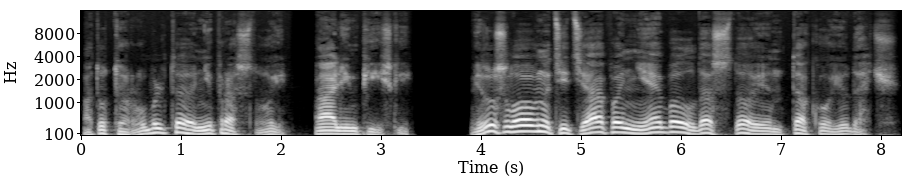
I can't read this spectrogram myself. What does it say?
А тут и рубль-то не простой, а олимпийский. Безусловно, Титяпа не был достоин такой удачи.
